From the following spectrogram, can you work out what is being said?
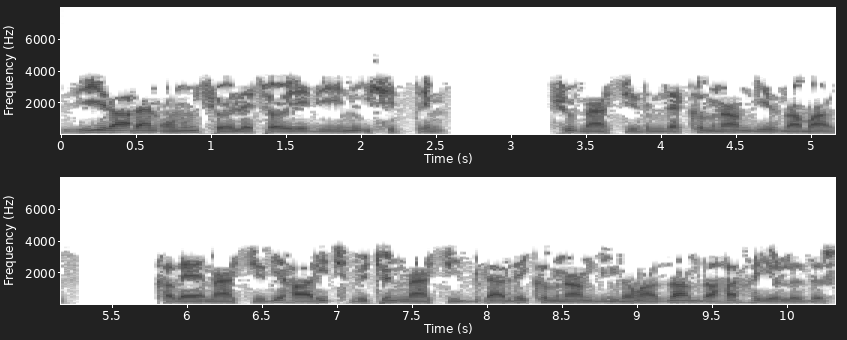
Zira ben onun şöyle söylediğini işittim. Şu mescidimde kılınan bir namaz. Kabe mescidi hariç bütün mescidlerde kılınan bir namazdan daha hayırlıdır.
